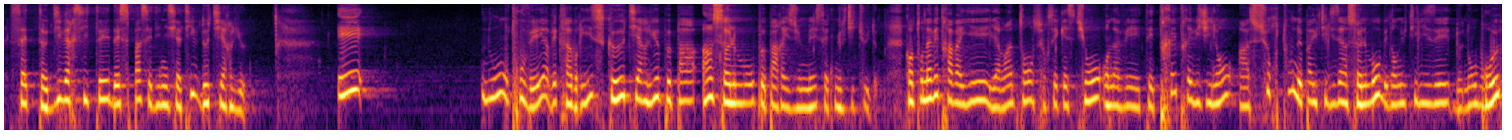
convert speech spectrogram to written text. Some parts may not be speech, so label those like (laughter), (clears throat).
cette diversité d'espaces et d'initiatives de tiers-lieux. Et nous, on trouvait avec Fabrice que tiers-lieu peut pas, un seul mot peut pas résumer cette multitude. Quand on avait travaillé il y a 20 ans sur ces questions, on avait été très très vigilant à surtout ne pas utiliser un seul mot, mais d'en utiliser de nombreux.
